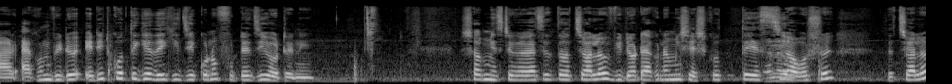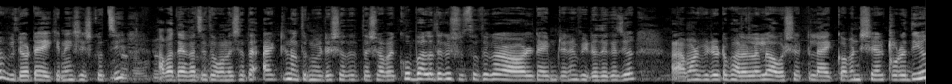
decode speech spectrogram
আর এখন ভিডিও এডিট করতে গিয়ে দেখি যে কোনো ফুটেজই ওঠেনি। সব মিস্টেক হয়ে গেছে। তো চলো ভিডিওটা এখন আমি শেষ করতে এসেছি অবশ্যই। তো চলো ভিডিওটা এখানেই শেষ করছি। আবার দেখা হচ্ছে তোমাদের সাথে আরেকটি নতুন ভিডিওর সাথে। তো সবাই খুব ভালো থেকে সুস্থ থেকে অল টাইম টেনে ভিডিও দেখে দেখেছ। আর আমার ভিডিওটা ভালো লাগলে অবশ্যই একটা লাইক কমেন্ট শেয়ার করে দিও।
